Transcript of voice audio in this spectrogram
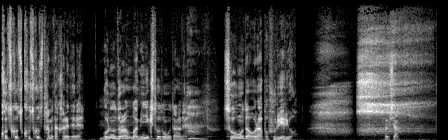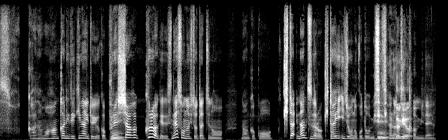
コツコツコツコツ貯めた金でね俺のドラムは見に来とうと思ったらね、そう思ったら俺はやっぱ震えるよ。さきちゃん。そっか生半可にできないというかプレッシャーが来るわけですね、うん、その人たちのなんかこう期待なんつうんだろう期待以上のことを見せてやらないかん。みたいな、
